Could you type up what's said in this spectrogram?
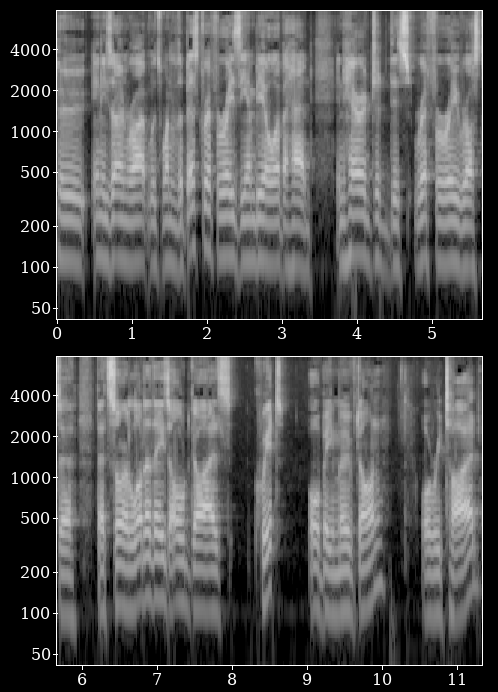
who in his own right was one of the best referees the NBL ever had, inherited this referee roster that saw a lot of these old guys quit or be moved on or retired,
